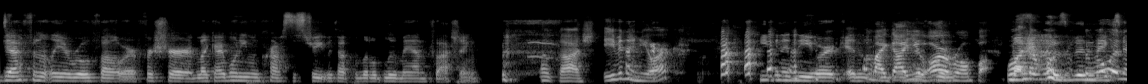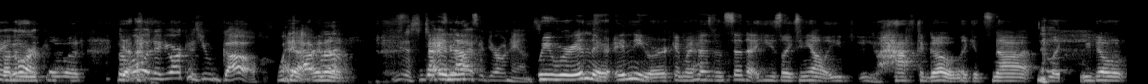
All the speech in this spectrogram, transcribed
Definitely a rule follower for sure. Like I won't even cross the street without the little blue man flashing. Oh gosh, even in New York. Even in New York and Oh my God, you are a rule follower. My the, rule- husband the rule in New York. so. The Yeah. rule in New York is you go Yeah, whenever. know. You just take and your life in your own hands. we were in there in New York, and my husband said that he's like Danielle, you, you have to go. Like it's not like we don't.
